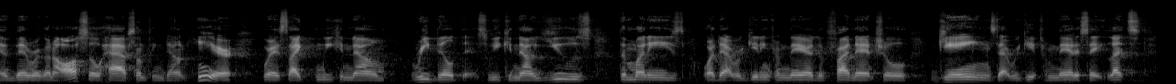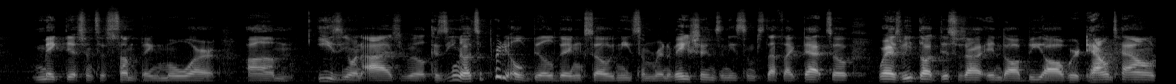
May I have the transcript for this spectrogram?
and then we're going to also have something down here where it's like we can now rebuild this. We can now use the monies or that we're getting from there, the financial gains that we get from there to say, let's make this into something more um, easy on eyes, real. Because you know it's a pretty old building, so it needs some renovations, it needs some stuff like that. So whereas we thought this was our end all be all, we're downtown,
